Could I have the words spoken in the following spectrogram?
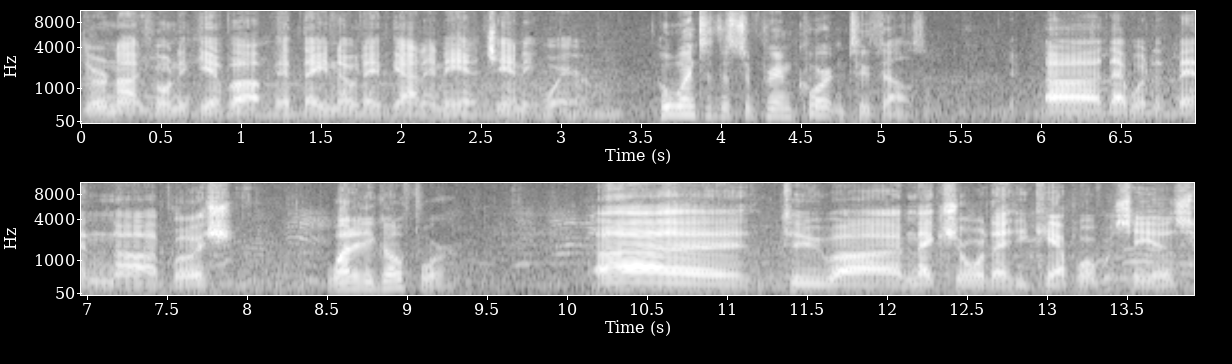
they're not going to give up if they know they've got an inch anywhere. Who went to the Supreme Court in 2000? Uh, that would have been uh, Bush. What did he go for? Uh, to uh, make sure that he kept what was his.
